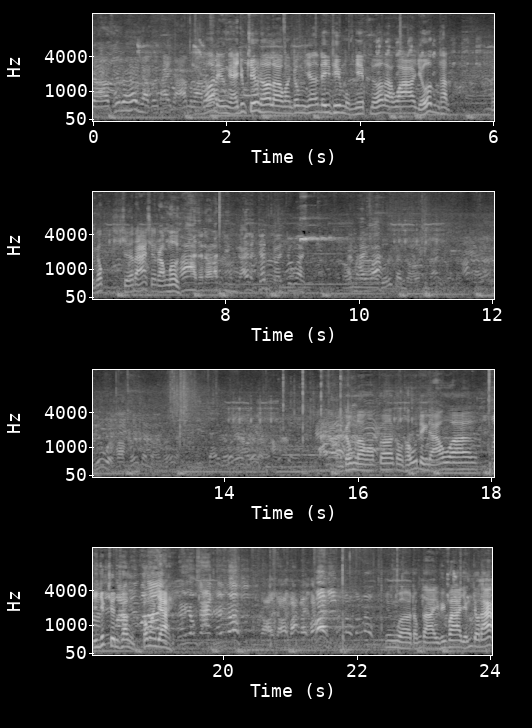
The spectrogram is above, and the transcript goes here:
à, đó điều nghệ chút xíu nữa là Hoàng Trung sẽ đi thêm một nhịp nữa là qua giữa cung thành là góc sẽ đá sẽ rộng hơn À, cho đó là chìm ngải là chết rồi anh Trung ơi. Anh hay quá. Hoàng Trung là một ờ, cầu thủ tiền đạo ờ, duy nhất trên sân không ăn dài. Nhưng mà trọng tài FIFA vẫn cho đá.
